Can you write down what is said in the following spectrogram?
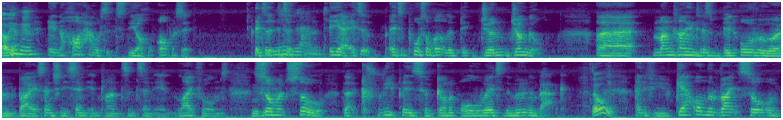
oh yeah. In Hothouse, it's the o- opposite. It's a, it's a land. yeah, it's a it's a post-apocalyptic jun- jungle. uh, mankind has been overrun by essentially sentient plants and sentient life forms, Mm-hmm. so much so that creepers have gone up all the way to the moon and back. Oh, And if you get on the right sort of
